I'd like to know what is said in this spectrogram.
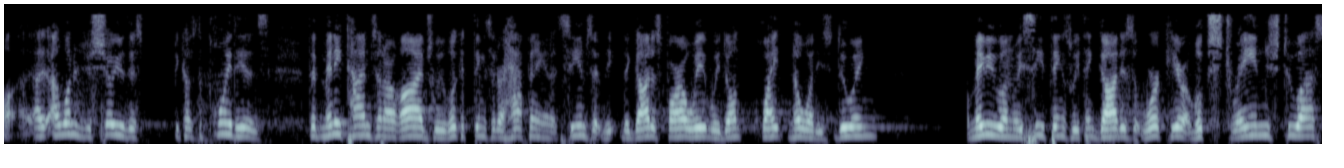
Uh, I, I wanted to show you this because the point is that many times in our lives we look at things that are happening and it seems that, we, that God is far away. We don't quite know what He's doing. Or maybe when we see things, we think God is at work here. It looks strange to us.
